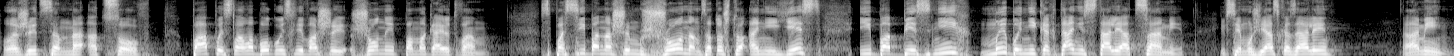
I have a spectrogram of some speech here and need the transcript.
ложится на отцов. Папы, слава Богу, если ваши жены помогают вам. Спасибо нашим женам за то, что они есть, ибо без них мы бы никогда не стали отцами. И все мужья сказали Аминь.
